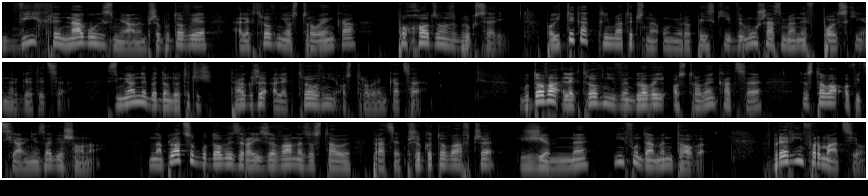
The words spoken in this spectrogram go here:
Wichry nagłych zmian przy budowie elektrowni Ostrołęka pochodzą z Brukseli. Polityka klimatyczna Unii Europejskiej wymusza zmiany w polskiej energetyce. Zmiany będą dotyczyć także elektrowni Ostrołęka C. Budowa elektrowni węglowej Ostrołęka C została oficjalnie zawieszona. Na placu budowy zrealizowane zostały prace przygotowawcze, ziemne i fundamentowe. Wbrew informacjom,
